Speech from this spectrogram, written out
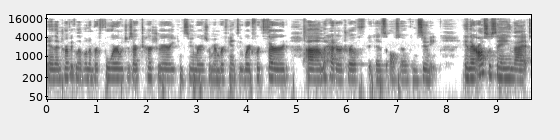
And then trophic level number 4, which is our tertiary consumers. Remember, fancy word for third, um, heterotroph, because also consuming. And they're also saying that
